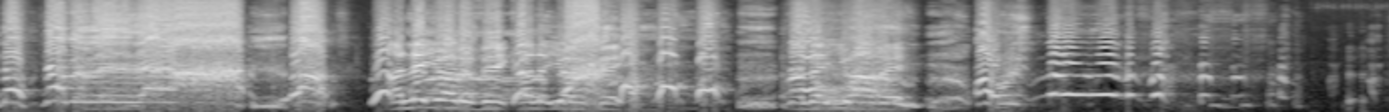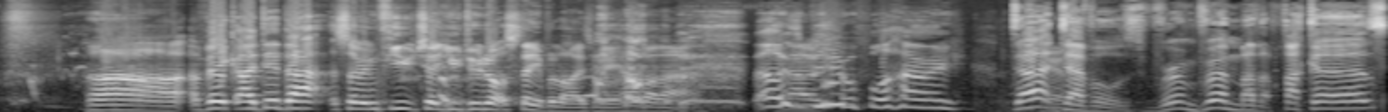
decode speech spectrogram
No, no, no, no, no, no. Ah! I'll let you have it, Vic. I'll let you have it, Vic. I'll let you have it. I was nowhere the fuck. Ah, Vic, I did that, so in future you do not stabilise me. How about that? That was No. beautiful, Harry. Dirt devils, vroom vroom, motherfuckers.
